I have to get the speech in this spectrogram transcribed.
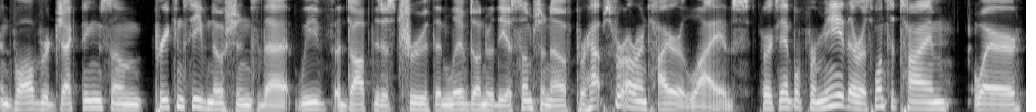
involve rejecting some preconceived notions that we've adopted as truth and lived under the assumption of, perhaps for our entire lives. For example, for me, there was once a time where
